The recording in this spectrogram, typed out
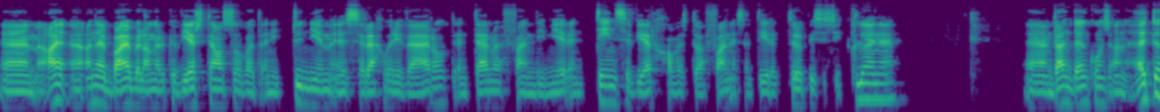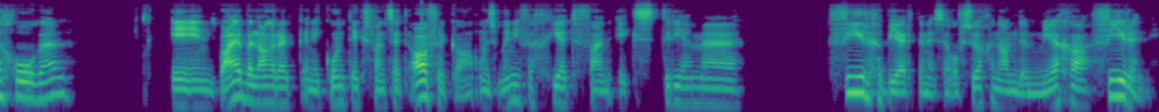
Ehm um, 'n ander baie belangrike weerstelsel wat aan die toeneem is reg oor die wêreld in terme van die meer intense weergawe daarvan is natuurlik tropiese siklone. Ehm um, dan dink ons aan hittegolwe en baie belangrik in die konteks van Suid-Afrika, ons moenie vergeet van ekstreme vuurgebeurtenisse of sogenaamde mega vure nie.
